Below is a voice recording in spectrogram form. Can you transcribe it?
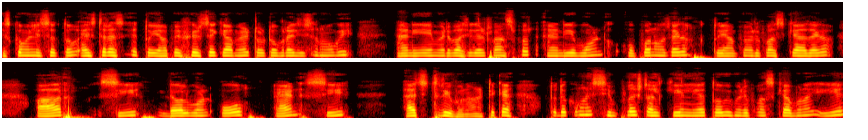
इसको मैं लिख सकता हूँ इस तरह से तो यहाँ पे फिर से क्या मेरे टोटोमराइजेशन होगी? एंड ये मेरे पास इधर ट्रांसफ़र एंड ये बॉन्ड ओपन हो जाएगा। तो यहाँ पे मेरे पास क्या आ जाएगा? R C double bond O and C H three बना, ठीक है? तो देखो मैंने सिंपलेस्ट अल्कीन लिया तो भी मेरे पास क्या बना? ये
